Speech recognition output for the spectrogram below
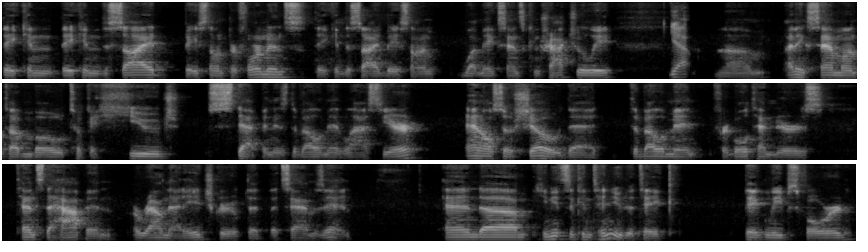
They can they can decide based on performance. They can decide based on what makes sense contractually. Yeah. Um, I think Sam Montembeault took a huge step in his development last year, and also showed that development for goaltenders tends to happen around that age group that that Sam's in. and um, he needs to continue to take big leaps forward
